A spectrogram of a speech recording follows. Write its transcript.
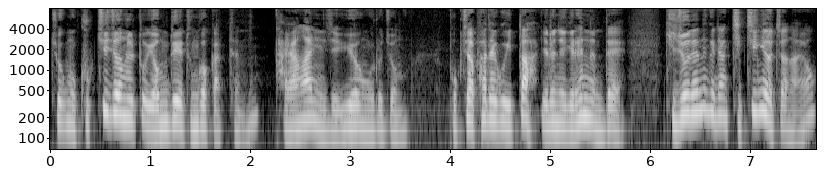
조금 국지전을 또 염두에 둔 것 같은 다양한 이제 유형으로 좀 복잡화되고 있다 이런 얘기를 했는데 기존에는 그냥 직진이었잖아요.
